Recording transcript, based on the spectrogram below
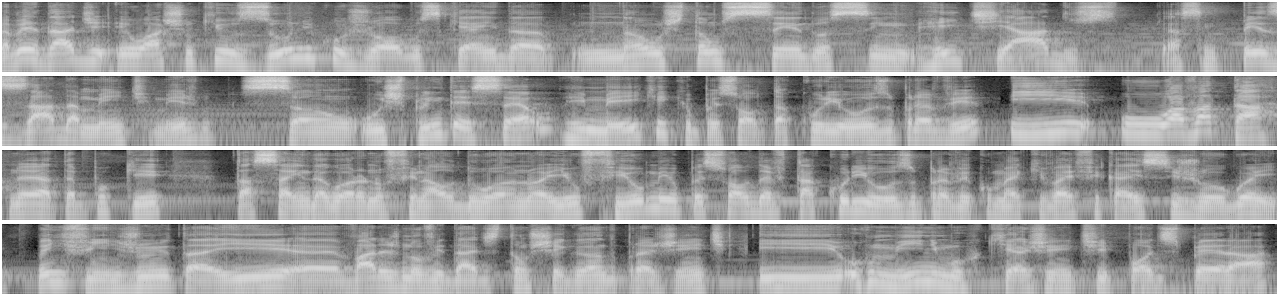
Na verdade, eu acho que os únicos jogos que ainda não estão sendo assim hateados assim, pesadamente mesmo, são o Splinter Cell Remake, que o pessoal tá curioso para ver, e o Avatar, né? Até porque tá saindo agora no final do ano aí o filme e o pessoal deve estar tá curioso para ver como é que vai ficar esse jogo aí. Enfim, junho tá aí, é, várias novidades estão chegando pra gente e o mínimo que a gente pode esperar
